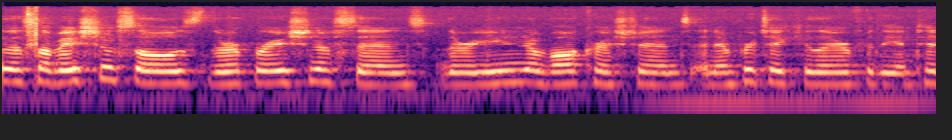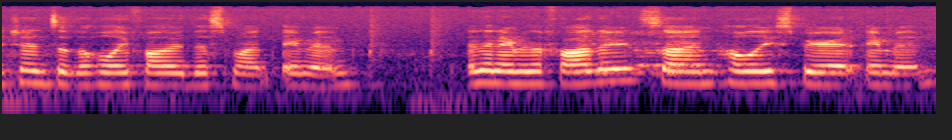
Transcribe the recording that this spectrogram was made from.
for the salvation of souls, the reparation of sins, the reunion of all Christians, and in particular for the intentions of the Holy Father this month. Amen. In the name of the Father, Son, Holy Spirit. Amen.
